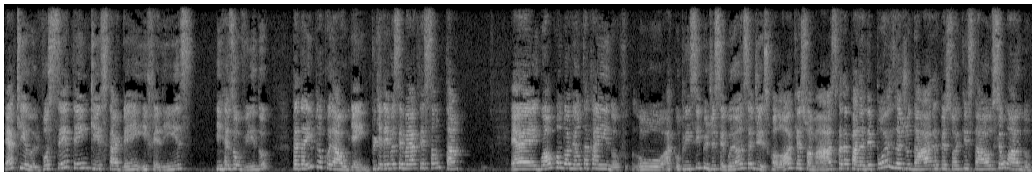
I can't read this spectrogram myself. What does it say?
É aquilo, você tem que estar bem e feliz e resolvido para daí procurar alguém, porque daí você vai acrescentar. É igual quando o avião está caindo. O, a, o princípio de segurança diz: coloque a sua máscara para depois ajudar a pessoa que está ao seu lado.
